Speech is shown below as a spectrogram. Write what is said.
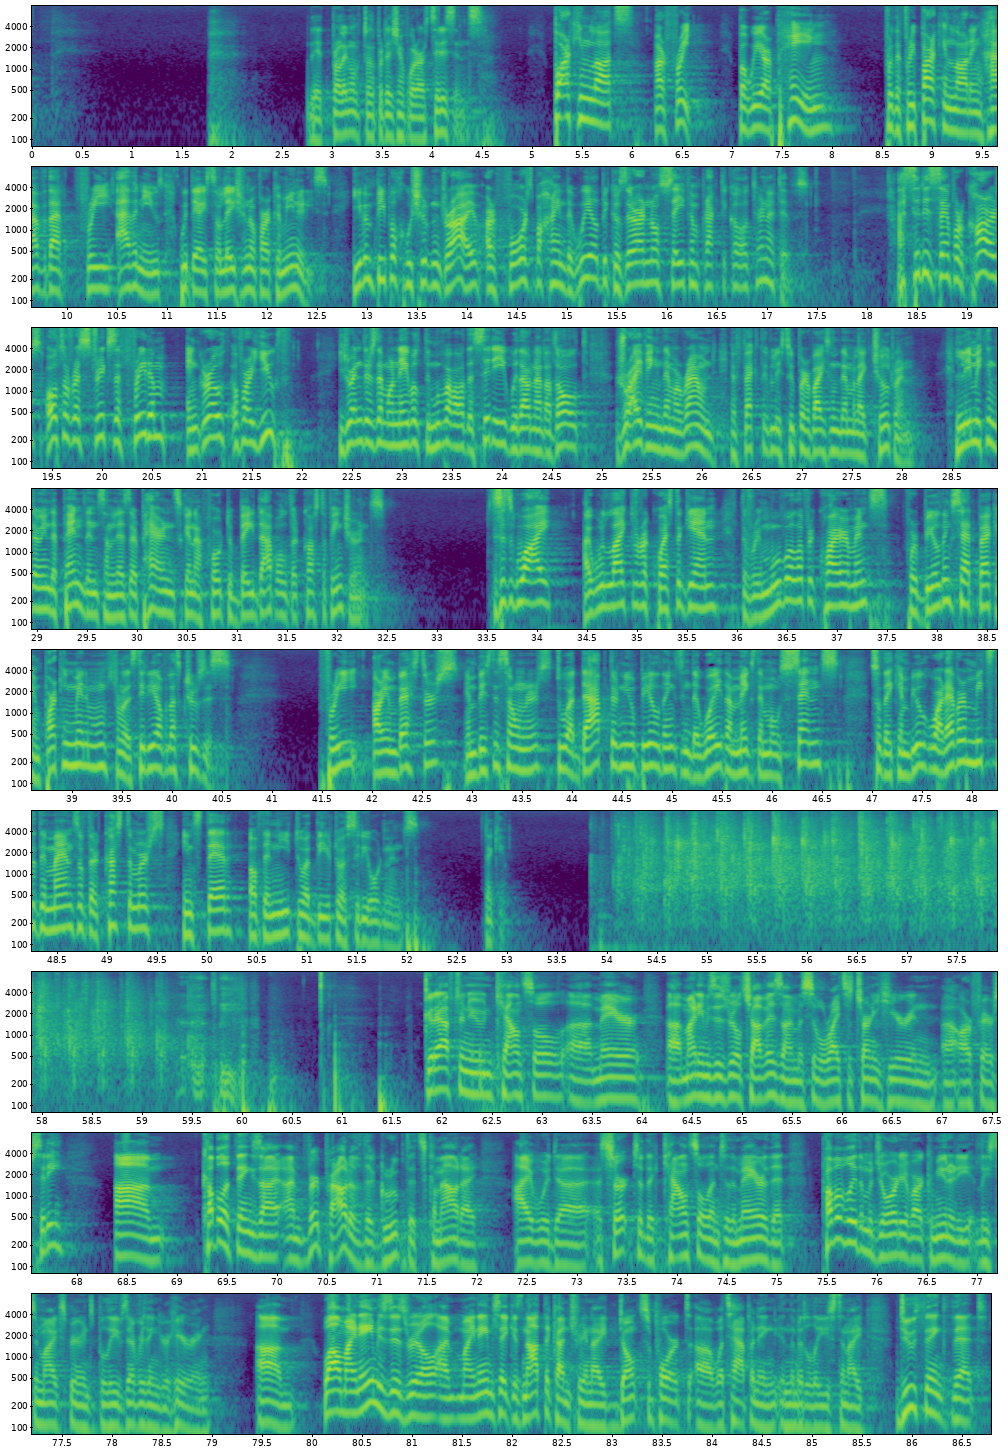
the problem of transportation for our citizens. Parking lots are free, but we are paying for the free parking lot and have that free avenues with the isolation of our communities. Even people who shouldn't drive are forced behind the wheel because there are no safe and practical alternatives. A city designed for cars also restricts the freedom and growth of our youth. It renders them unable to move about the city without an adult driving them around, effectively supervising them like children, limiting their independence unless their parents can afford to pay double their cost of insurance. This is why I would like to request again the removal of requirements for building setback and parking minimums from the city of Las Cruces. Free our investors and business owners to adapt their new buildings in the way that makes the most sense so they can build whatever meets the demands of their customers instead of the need to adhere to a city ordinance. Thank you. Good afternoon, Council, uh, Mayor. Uh, my name is Israel Chavez. I'm a civil rights attorney here in uh, our fair city. Um, couple of things I, am very proud of the group that's come out. I, I would uh, assert to the Council and to the Mayor that probably the majority of our community, at least in my experience, believes everything you're hearing. Um, while my name is Israel, I'm, my namesake is not the country, and I don't support uh, what's happening in the Middle East. And I do think that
